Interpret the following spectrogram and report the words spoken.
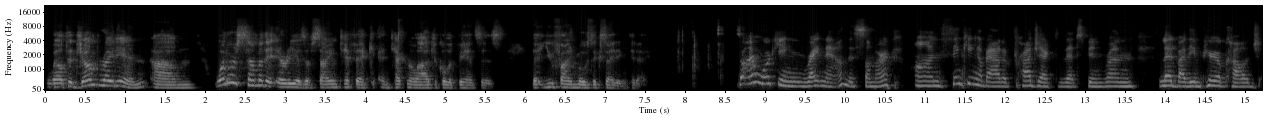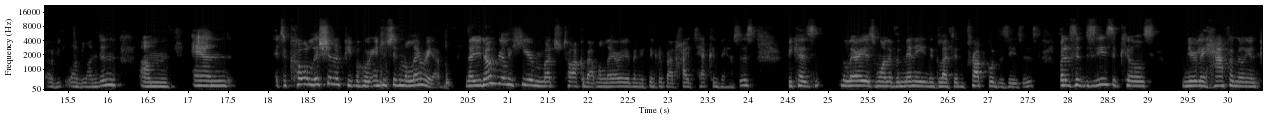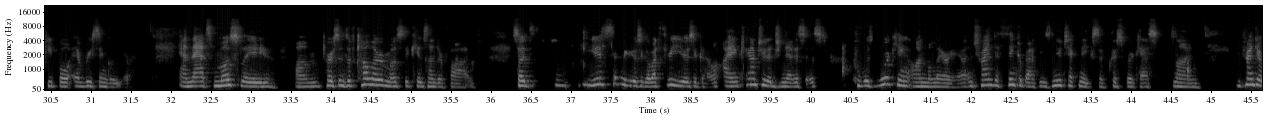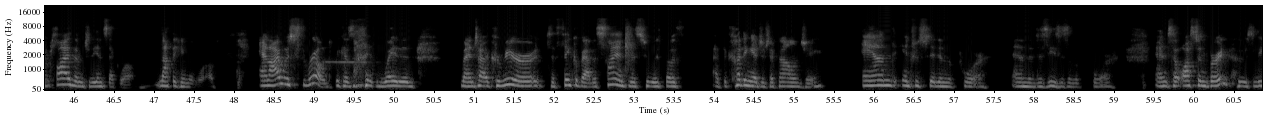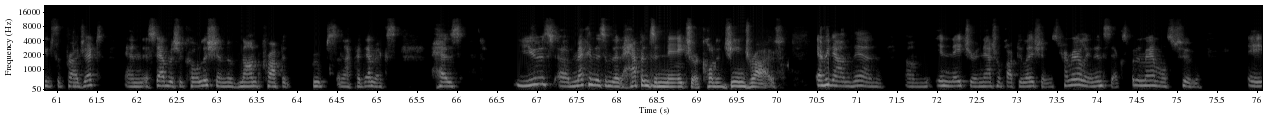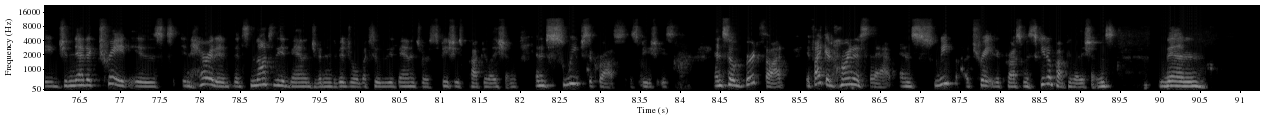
Well, to jump right in, um, what are some of the areas of scientific and technological advances that you find most exciting today? So, I'm working right now this summer on thinking about a project that's been run, led by the Imperial College of, of London. Um, and it's a coalition of people who are interested in malaria. Now, you don't really hear much talk about malaria when you think about high tech advances, because malaria is one of the many neglected tropical diseases, but it's a disease that kills nearly half a million people every single year. And that's mostly um, persons of color, mostly kids under five. So years, several years ago, about three years ago, I encountered a geneticist who was working on malaria and trying to think about these new techniques of CRISPR-Cas9 and trying to apply them to the insect world, not the human world. And I was thrilled because I had waited my entire career to think about a scientist who was both at the cutting edge of technology and interested in the poor and the diseases of the poor. And so Austin Burt, who leads the project and established a coalition of nonprofit groups and academics, has used a mechanism that happens in nature called a gene drive. Every now and then, um, in nature, in natural populations, primarily in insects, but in mammals too, a genetic trait is inherited that's not to the advantage of an individual, but to the advantage of a species population, and it sweeps across a species. And so Burt thought if I could harness that and sweep a trait across mosquito populations, then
